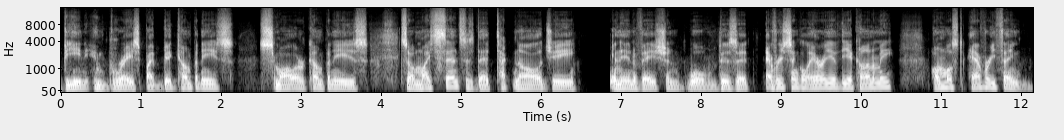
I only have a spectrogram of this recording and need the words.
being embraced by big companies, smaller companies. So my sense is that technology and innovation will visit every single area of the economy, almost everything.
